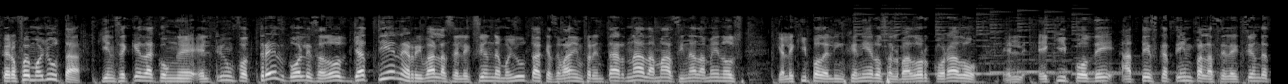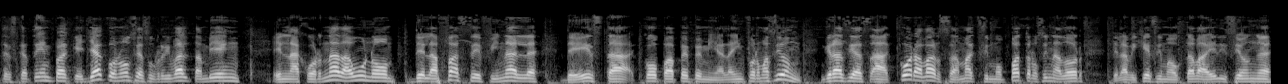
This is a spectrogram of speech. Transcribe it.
pero fue Moyuta quien se queda con eh, el triunfo. Tres goles a dos. Ya tiene rival la selección de Moyuta que se va a enfrentar nada más y nada menos que al equipo del ingeniero Salvador Corado, el equipo de Atezcatempa, la selección de Atezcatempa que ya conoce a su rival también en la jornada 1 de la fase final de esta Copa Pepe Mía. La información gracias a Cora Barça, máximo patrocinador de la vigésima octava edición eh,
